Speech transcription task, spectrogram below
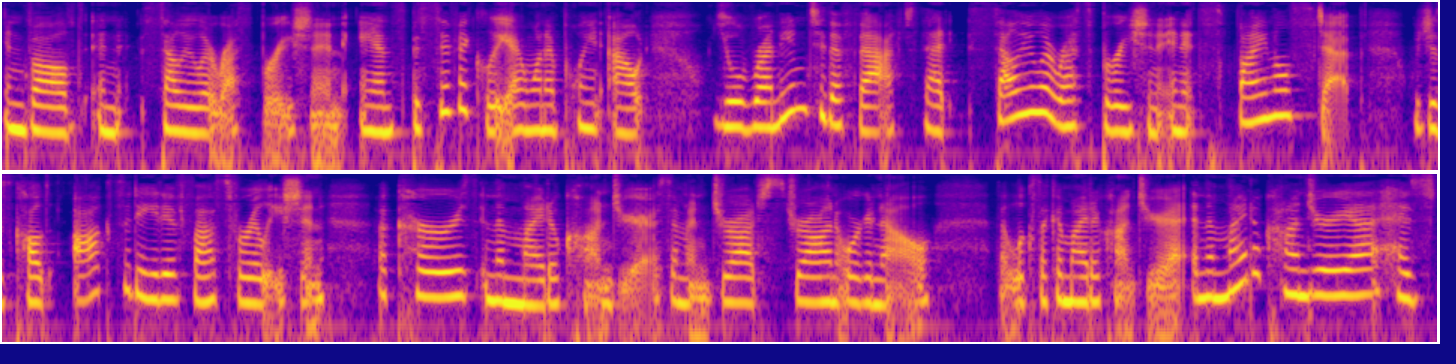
involved in cellular respiration. And specifically, I want to point out you'll run into the fact that cellular respiration in its final step, which is called oxidative phosphorylation, occurs in the mitochondria. So I'm going to draw, just draw an organelle that looks like a mitochondria. And the mitochondria has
